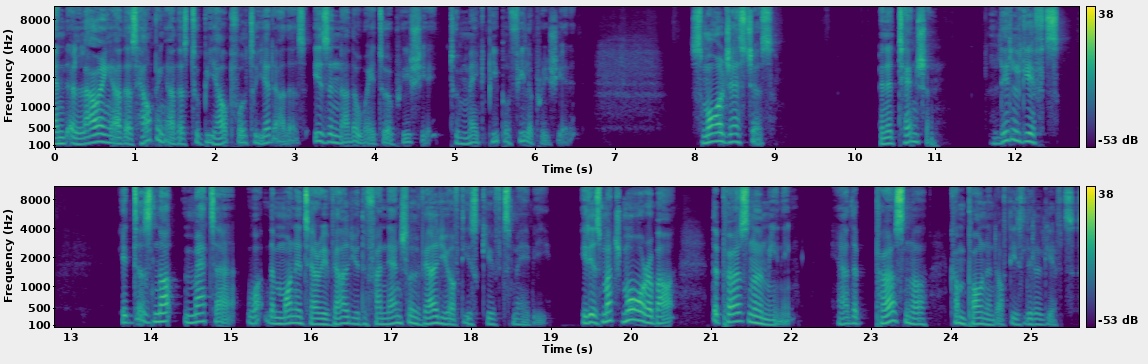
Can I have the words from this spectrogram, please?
and allowing others, helping others to be helpful to yet others is another way to appreciate, to make people feel appreciated. Small gestures, an attention, little gifts. It does not matter what the monetary value, the financial value of these gifts may be. It is much more about the personal meaning, yeah, the personal component of these little gifts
